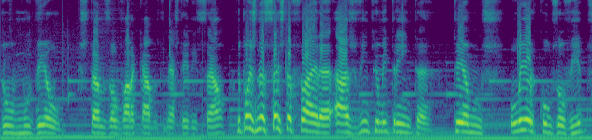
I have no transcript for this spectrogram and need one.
do modelo que estamos a levar a cabo nesta edição. Depois, na sexta-feira, às 21h30, temos Ler com os Ouvidos,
